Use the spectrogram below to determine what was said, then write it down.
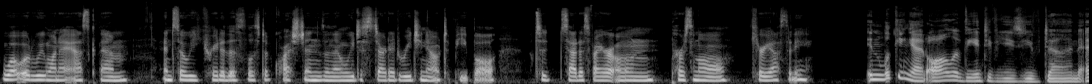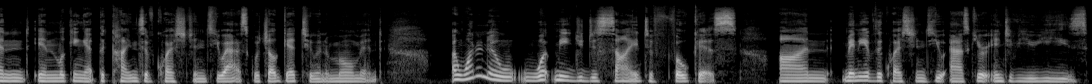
What would we want to ask them? And so we created this list of questions and then we just started reaching out to people to satisfy our own personal curiosity. In looking at all of the interviews you've done and in looking at the kinds of questions you ask, which I'll get to in a moment, I want to know what made you decide to focus on many of the questions you ask your interviewees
